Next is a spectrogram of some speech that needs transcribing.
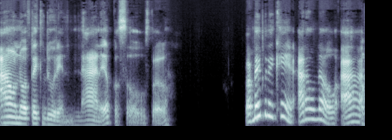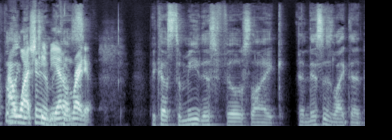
I Mm. don't know if they can do it in nine episodes though. Or maybe they can't. I don't know. I I like watch TV. I don't write it. because to me this feels like and this is like the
